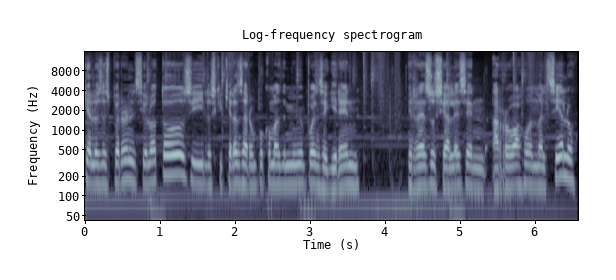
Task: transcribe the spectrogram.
que los espero en el cielo a todos y los que quieran saber un poco más de mí me pueden seguir en mis redes sociales en arroba Cielo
